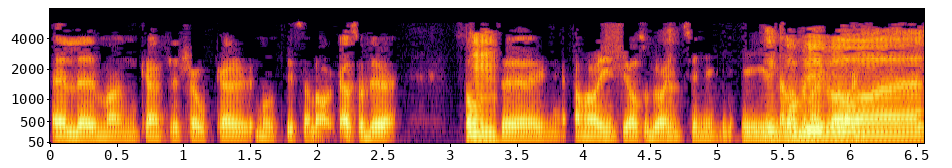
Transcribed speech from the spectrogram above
eller man kanske chokar mot vissa lag. Alltså det, sånt eh, har inte jag så bra insyn i. i Det kommer ju vara,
